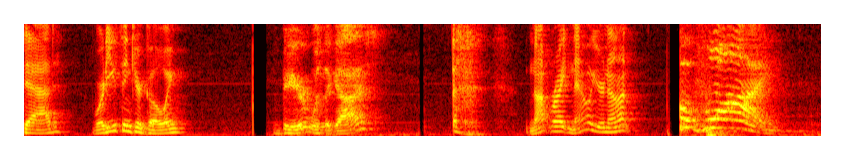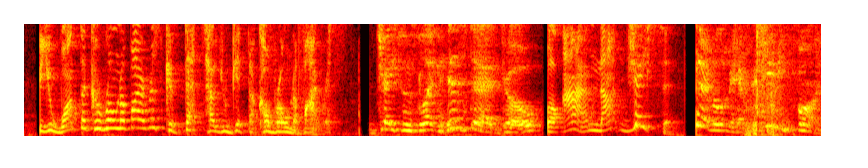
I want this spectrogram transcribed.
Dad, where do you think you're going? Beer with the guys? Not right now, you're not. But why? Do you want the coronavirus? Because that's how you get the coronavirus. Jason's letting his dad go. Well, I'm not Jason. Never let me have any fun.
